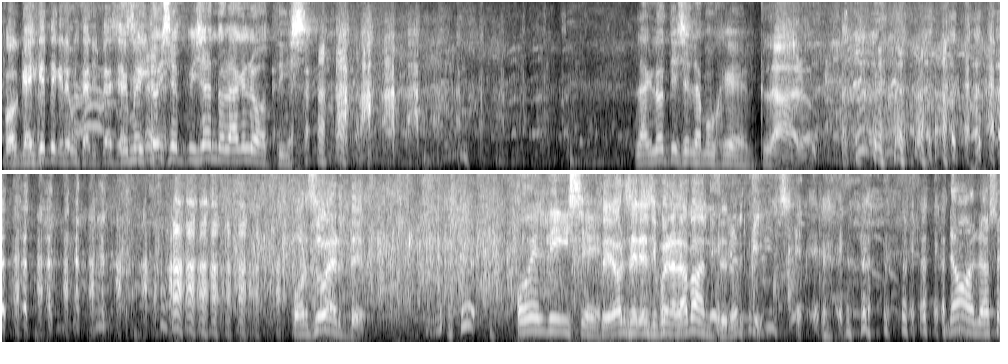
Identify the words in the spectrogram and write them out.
Porque hay gente que le gusta limpiarse que así. me estoy cepillando la glotis. La glotis es la mujer. Claro. Por suerte. O él dice... Peor sería si fuera el amante, ¿no? No, los,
